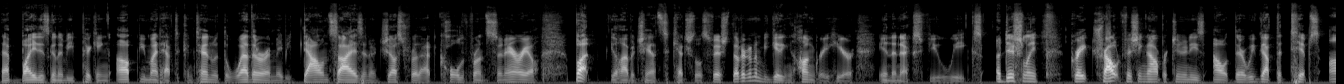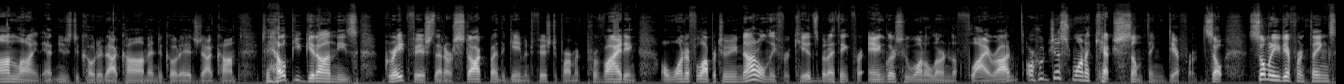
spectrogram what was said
That bite is going to be picking up. You might have to contend with the weather and maybe downsize and adjust for that cold front scenario, but you'll have a chance to catch those fish that are going to be getting hungry here in the next few weeks. Additionally, great trout fishing opportunities out there. We've got the tips online at newsdakota.com and dakotaedge.com to help you get on these great fish that are stocked by the Game and Fish Department, providing a wonderful opportunity not only for kids, but I think for anglers who want to learn the fly rod or who just want to catch something different. So, so many different things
